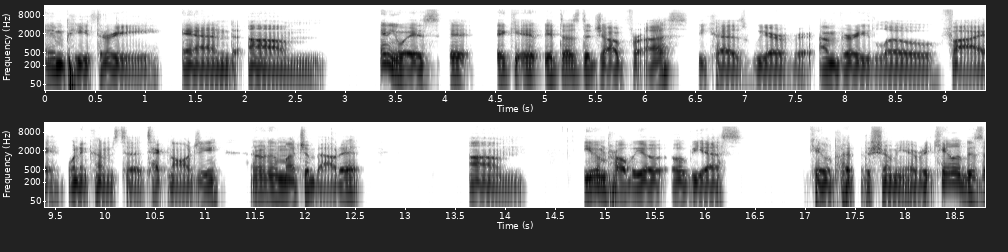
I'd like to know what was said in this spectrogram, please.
MP3. And um, anyways, it it it, it does the job for us because we are very, I'm very low fi when it comes to technology. I don't know much about it. Um, even probably o- OBS Kaleb had to show me every. Kaleb is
